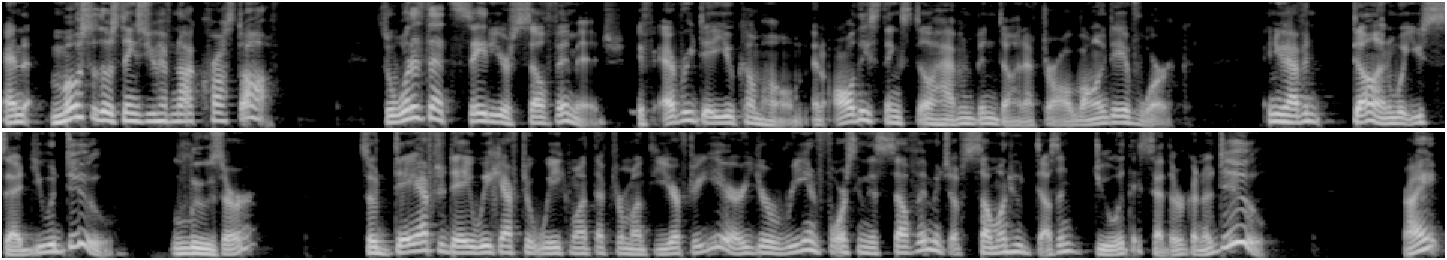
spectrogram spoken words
and most of those things you have not crossed off. So, what does that say to your self image if every day you come home and all these things still haven't been done after a long day of work and you haven't done what you said you would do? Loser. So, day after day, week after week, month after month, year after year, you're reinforcing this self image of someone who doesn't do what they said they're going to do, right?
